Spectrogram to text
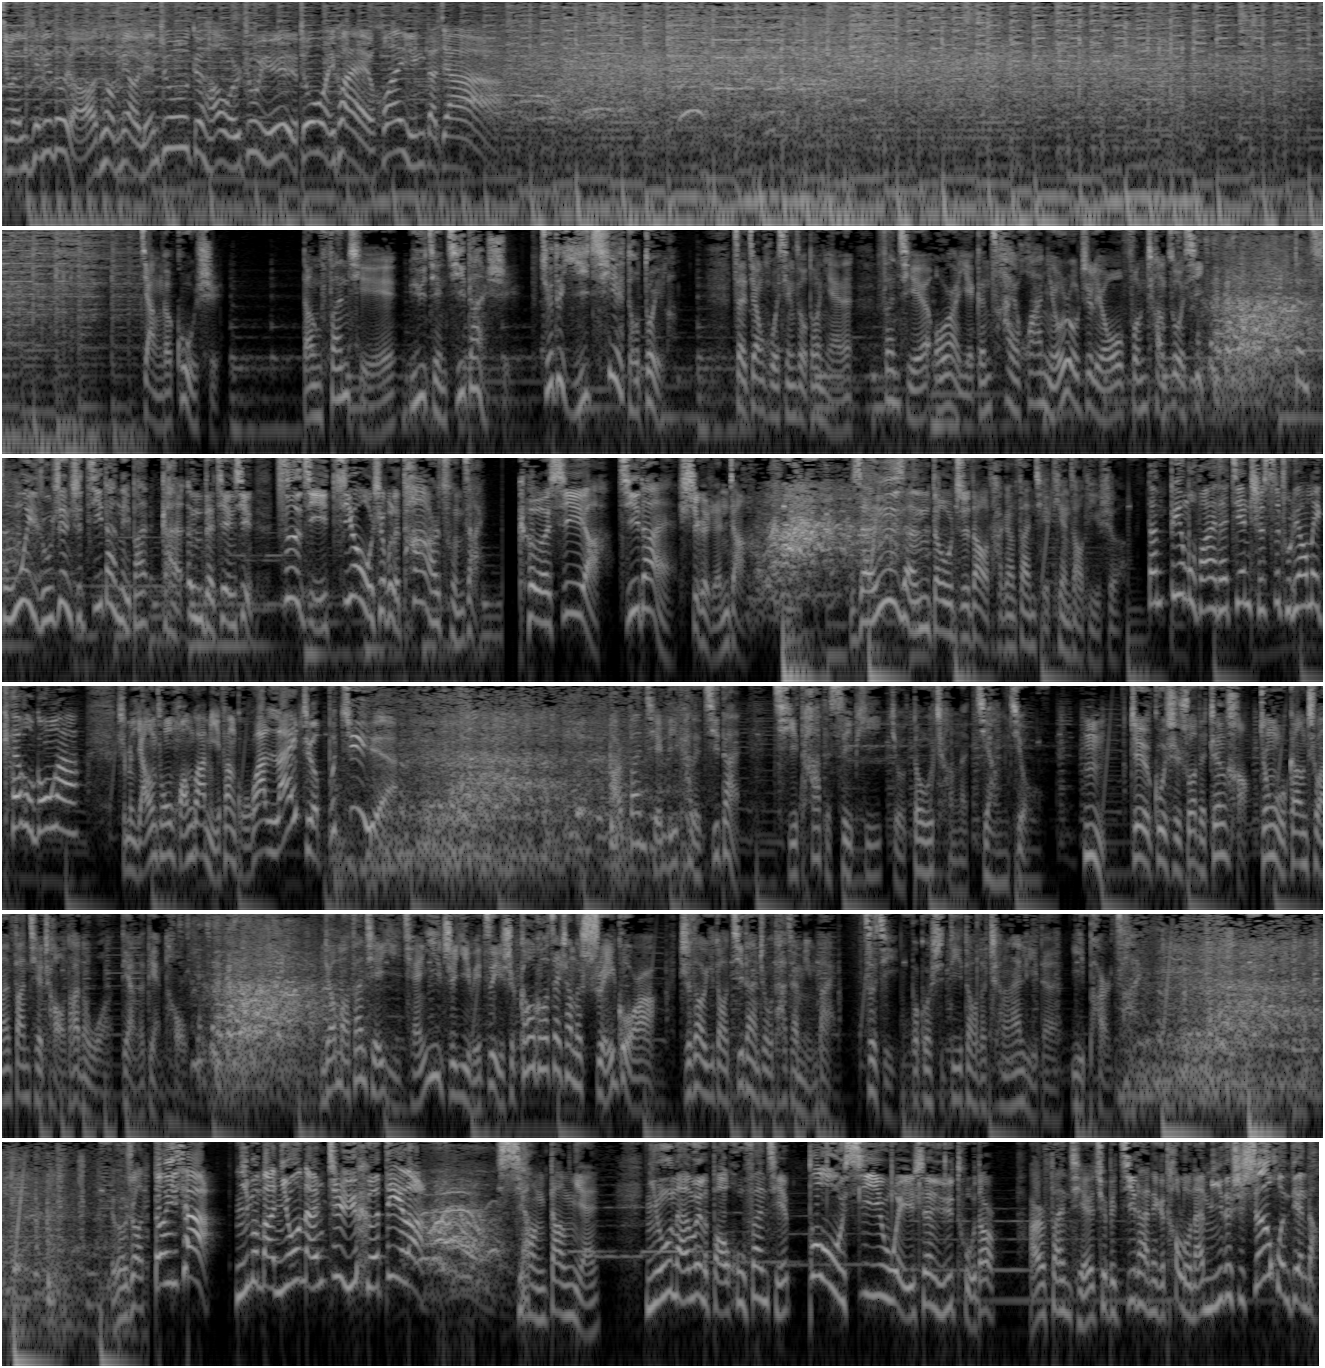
新闻天天都有，听我妙连珠。各位好，我是朱宇，周末愉快，欢迎大家。讲个故事：当番茄遇见鸡蛋时，觉得一切都对了。在江湖行走多年，番茄偶尔也跟菜花牛肉之流逢场作戏，但从未如认识鸡蛋那般感恩的坚信自己就是为了它而存在。可惜呀，鸡蛋是个人渣，人人都知道他跟番茄天造地设，但并不妨碍他坚持四处撩妹开后宫啊！什么洋葱、黄瓜、米饭、苦瓜，来者不拒。而番茄离开了鸡蛋，其他的 CP 就都成了将就。嗯，这个故事说的真好。中午刚吃完番茄炒蛋的我点了点头。你知道吗？番茄以前一直以为自己是高高在上的水果，直到遇到鸡蛋之后，他才明白自己不过是低到了尘埃里的一盘菜。有朋友说：“等一下，你们把牛腩置于何地了？”想当年，牛腩为了保护番茄，不惜委身于土豆。而番茄却被鸡蛋那个套路男迷的是神魂颠倒。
